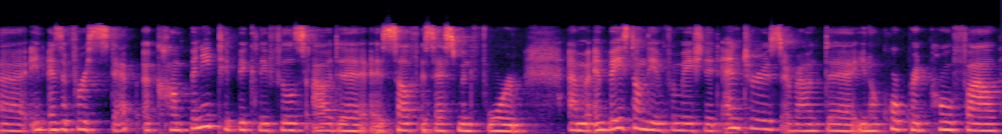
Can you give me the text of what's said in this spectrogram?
uh, in, as a first step, a company typically fills out a, a self-assessment form, um, and based on the information it enters around the you know corporate profile,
